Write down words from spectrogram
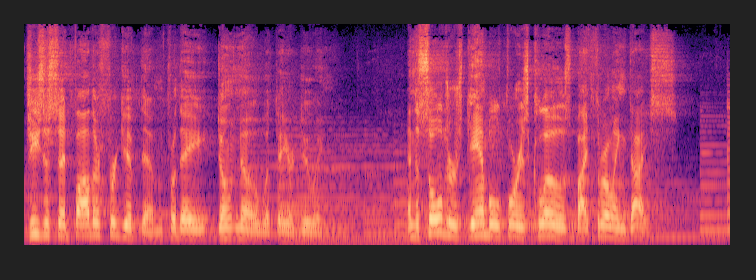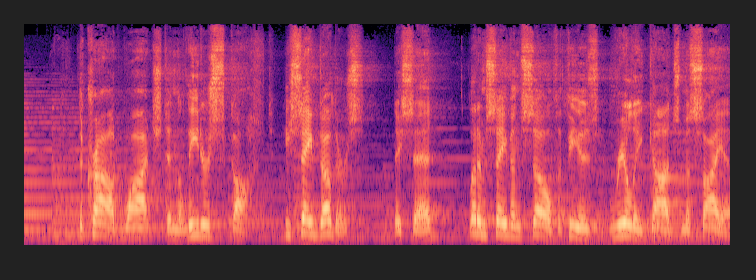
Jesus said, Father, forgive them, for they don't know what they are doing. And the soldiers gambled for his clothes by throwing dice. The crowd watched, and the leaders scoffed. He saved others, they said. Let him save himself if he is really God's Messiah,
